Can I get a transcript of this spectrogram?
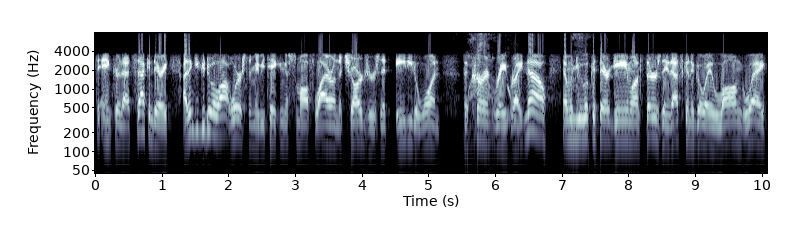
to anchor that secondary. I think you could do a lot worse than maybe taking a small flyer on the Chargers at 80 to 1, the wow. current rate right now. And when you look at their game on Thursday, that's going to go a long way.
